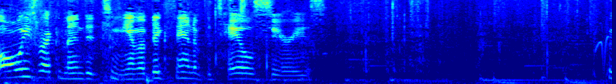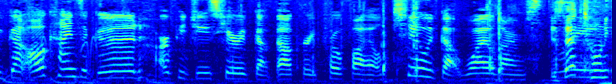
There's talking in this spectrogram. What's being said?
always recommended to me. I'm a big fan of the Tales series. We've got all kinds of good RPGs here. We've got Valkyrie Profile 2. We've got Wild Arms 3. Is that Tony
